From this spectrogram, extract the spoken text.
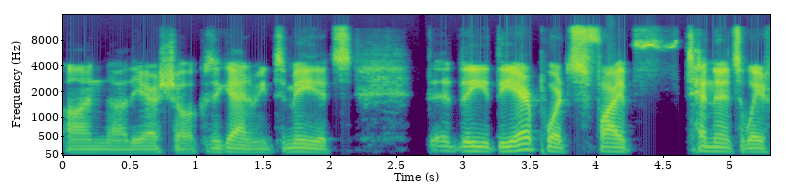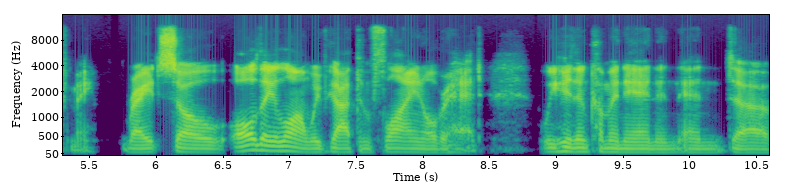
on uh, the air show because again, I mean, to me, it's the, the the airport's five ten minutes away from me, right? So all day long, we've got them flying overhead. we hear them coming in, and and uh,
